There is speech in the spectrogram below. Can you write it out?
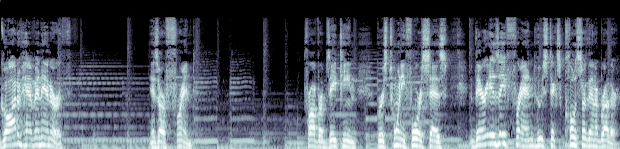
God of heaven and earth, is our friend. Proverbs 18, verse 24 says, there is a friend who sticks closer than a brother.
